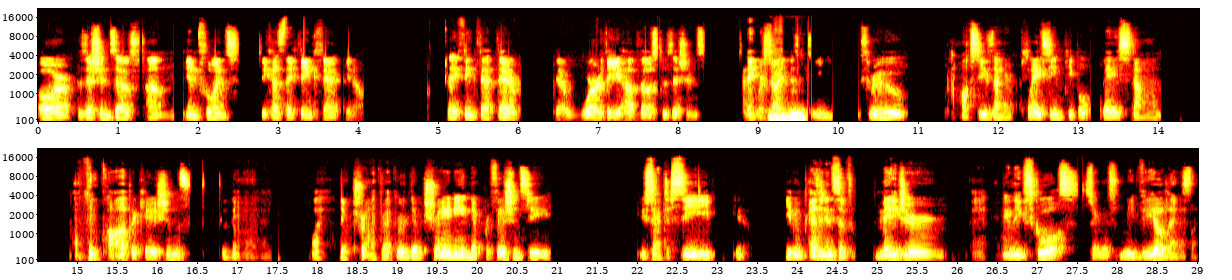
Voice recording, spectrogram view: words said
or positions of um, influence because they think they're you know they think that they're they're worthy of those positions. I think we're starting mm-hmm. to see through policies that are placing people based on qualifications, their, uh, their track record, their training, their proficiency. You start to see, you know, even presidents of major uh, Ivy League schools sort of revealed as like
